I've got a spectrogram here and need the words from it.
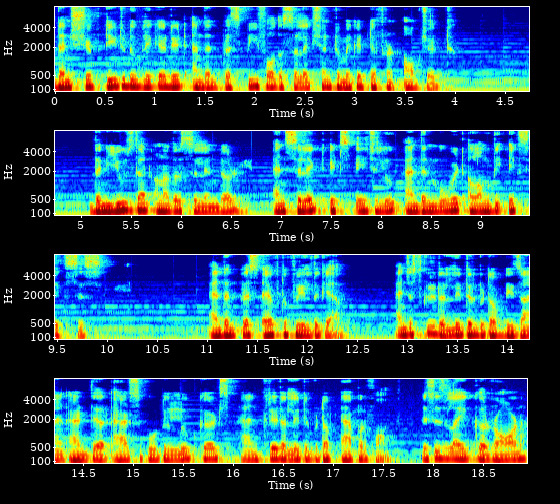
Then shift D to duplicate it and then press P for the selection to make it different object. Then use that another cylinder and select its edge loop and then move it along the x-axis. And then press F to fill the gap. And just create a little bit of design at there, add supporting loop cuts and create a little bit of taper form. This is like a rod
